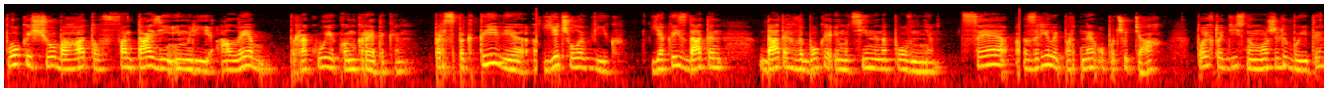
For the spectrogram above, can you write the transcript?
Поки що багато фантазій і мрій, але бракує конкретики. В перспективі є чоловік, який здатен дати глибоке емоційне наповнення. Це зрілий партнер у почуттях, той, хто дійсно може любити,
